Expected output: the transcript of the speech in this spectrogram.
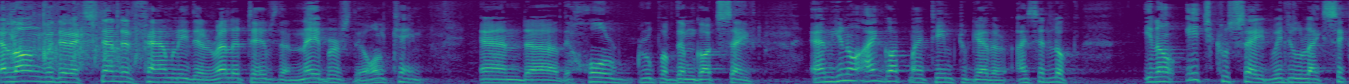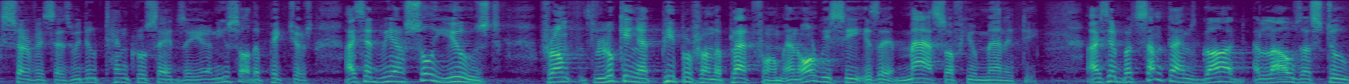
along with their extended family, their relatives, their neighbors, they all came. And uh, the whole group of them got saved. And you know, I got my team together. I said, look, you know, each crusade, we do like six services. We do 10 crusades a year. And you saw the pictures. I said, we are so used from looking at people from the platform, and all we see is a mass of humanity. I said, but sometimes God allows us to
